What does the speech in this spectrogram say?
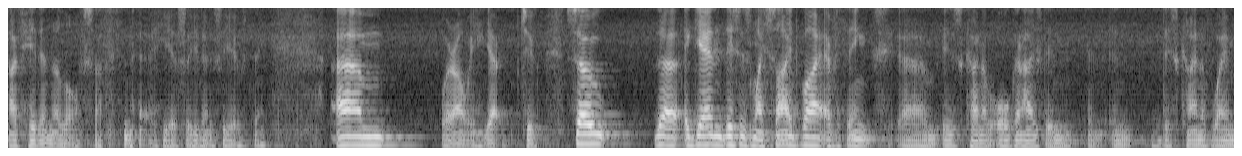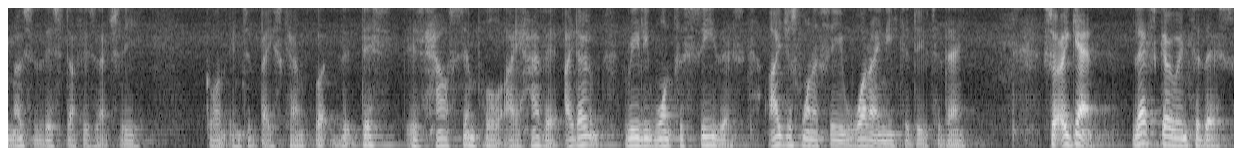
I've hidden a lot of stuff in there here so you don't see everything. Um, where are we? Yeah, two. So the, again, this is my sidebar. Everything um, is kind of organized in, in, in, this kind of way. Most of this stuff is actually gone into Basecamp, but th- this is how simple I have it. I don't really want to see this. I just want to see what I need to do today. So again, let's go into this.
